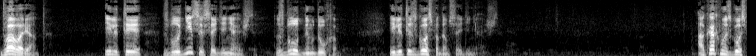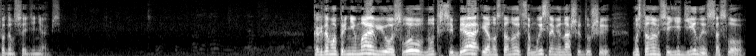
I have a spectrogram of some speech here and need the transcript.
два варианта. Или ты с блудницей соединяешься, с блудным духом, или ты с Господом соединяешься. А как мы с Господом соединяемся? Когда мы принимаем Его Слово внутрь себя, и оно становится мыслями нашей души. Мы становимся едины со Словом.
